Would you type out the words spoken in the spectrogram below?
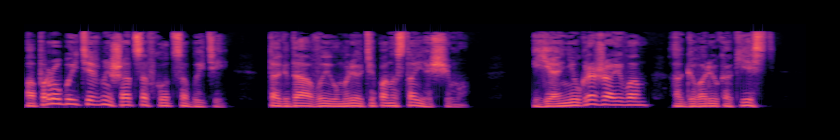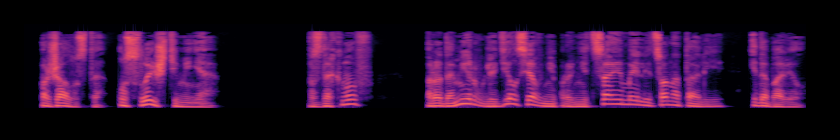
попробуете вмешаться в ход событий. Тогда вы умрете по-настоящему. Я не угрожаю вам, а говорю как есть. Пожалуйста, услышьте меня. Вздохнув, Радомир вгляделся в непроницаемое лицо Натальи и добавил.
